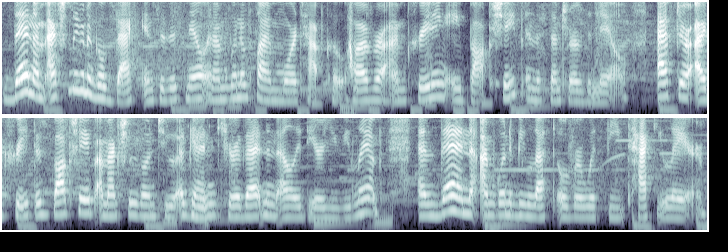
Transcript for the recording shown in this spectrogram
Then I'm actually going to go back into this nail and I'm going to apply more top coat. However, I'm creating a box shape in the center of the nail. After I create this box shape, I'm actually going to again cure that in an LED or UV lamp and then I'm going to be left over with the tacky layer.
